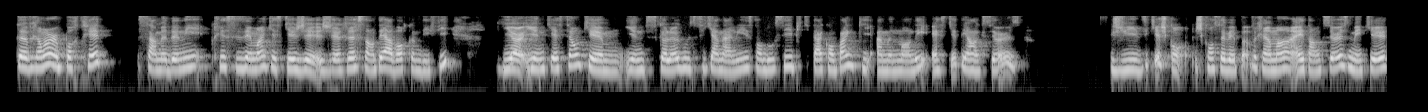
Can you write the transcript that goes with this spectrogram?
tu as vraiment un portrait, ça m'a donné précisément qu'est-ce que je, je, ressentais avoir comme défi. Il y, a, il y a une question que il y a une psychologue aussi qui analyse ton dossier puis qui t'accompagne, puis elle m'a demandé est-ce que tu es anxieuse? Je lui ai dit que je ne concevais pas vraiment être anxieuse, mais que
